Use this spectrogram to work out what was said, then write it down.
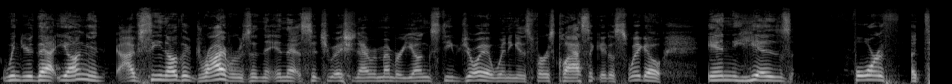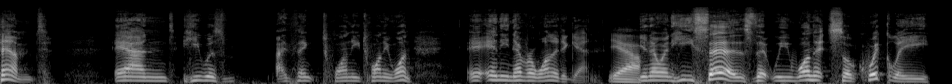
when you're that young. And I've seen other drivers in the, in that situation. I remember young Steve Joya winning his first classic at Oswego in his fourth attempt, and he was, I think, 20, 21, and he never won it again. Yeah. you know, and he says that we won it so quickly,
